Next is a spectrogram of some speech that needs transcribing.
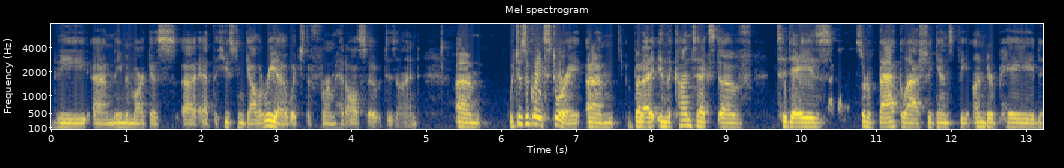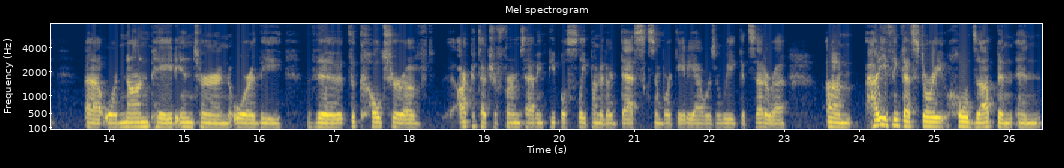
the um, Neiman Marcus uh, at the Houston Galleria, which the firm had also designed, um, which is a great story. Um, but I, in the context of today's sort of backlash against the underpaid uh, or non-paid intern or the the the culture of architecture firms having people sleep under their desks and work 80 hours a week, et cetera Um, how do you think that story holds up, and and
